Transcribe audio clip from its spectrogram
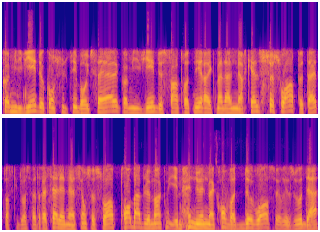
comme il vient de consulter Bruxelles, comme il vient de s'entretenir avec Mme Merkel, ce soir peut-être, parce qu'il doit s'adresser à la nation ce soir, probablement Emmanuel Macron va devoir se résoudre à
